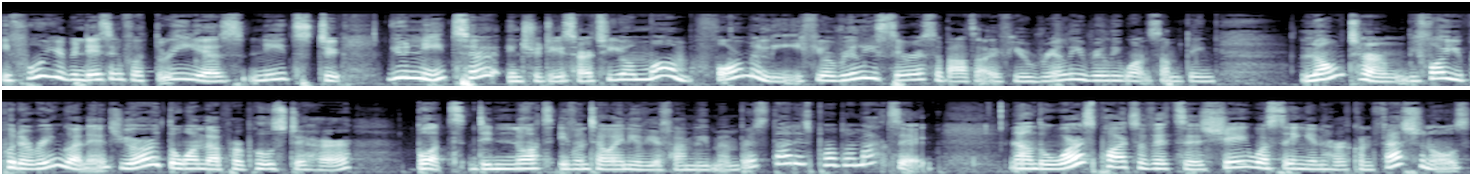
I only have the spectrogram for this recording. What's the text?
if who you've been dating for three years needs to, you need to introduce her to your mom formally. If you're really serious about her, if you really, really want something long term, before you put a ring on it, you're the one that proposed to her, but did not even tell any of your family members. That is problematic. Now, the worst part of it is Shay was saying in her confessionals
